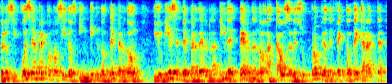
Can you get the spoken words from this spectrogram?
pero si fuesen reconocidos indignos de perdón y hubiesen de perder la vida eterna, ¿no? A causa de sus propios defectos de carácter,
